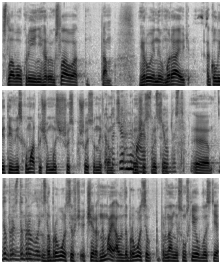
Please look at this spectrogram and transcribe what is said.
Слава Україні, героям слава! Там герої не вмирають. А коли йти в військкомат, то чомусь щось, щось у них Тобто там черг немає щось в Сумській області? Е, Добро, з добровольців. з добровольців черг немає, але добровольців, принаймні в Сумській області,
